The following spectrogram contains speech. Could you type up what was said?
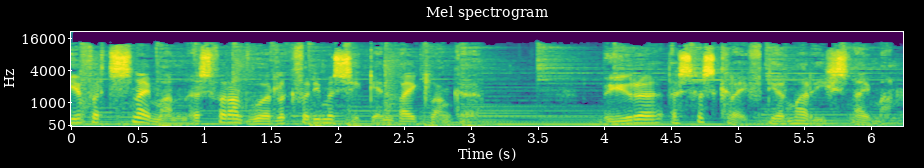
Evert Snyman is verantwoordelik vir die musiek en byklanke. Bure is geskryf deur Marie Snyman.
